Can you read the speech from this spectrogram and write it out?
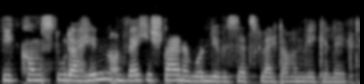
Wie kommst du dahin und welche Steine wurden dir bis jetzt vielleicht auch im Weg gelegt?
